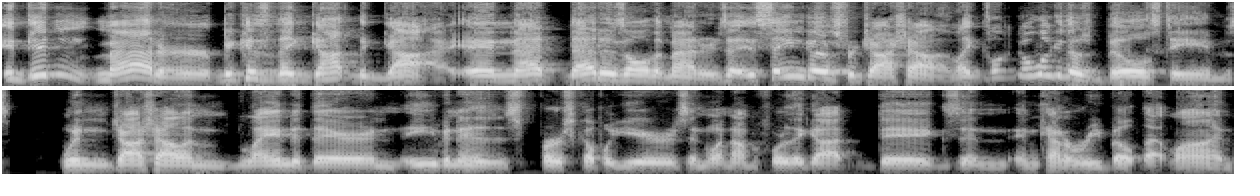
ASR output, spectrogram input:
it didn't matter because they got the guy, and that that is all that matters. Same goes for Josh Allen. Like, go look at those Bills teams when Josh Allen landed there, and even his first couple years and whatnot before they got Diggs and and kind of rebuilt that line.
